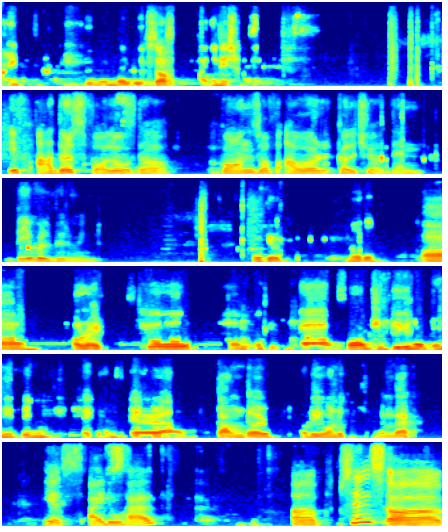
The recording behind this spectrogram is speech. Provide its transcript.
might ruin the youths of other nations. If others follow the cons of our culture, then they will be ruined. Okay, okay. Noted. Um, all right. So, um, okay. Uh, for do you have anything against their um, counter, or do you want to question them back? Yes, I do have. Uh, since uh,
